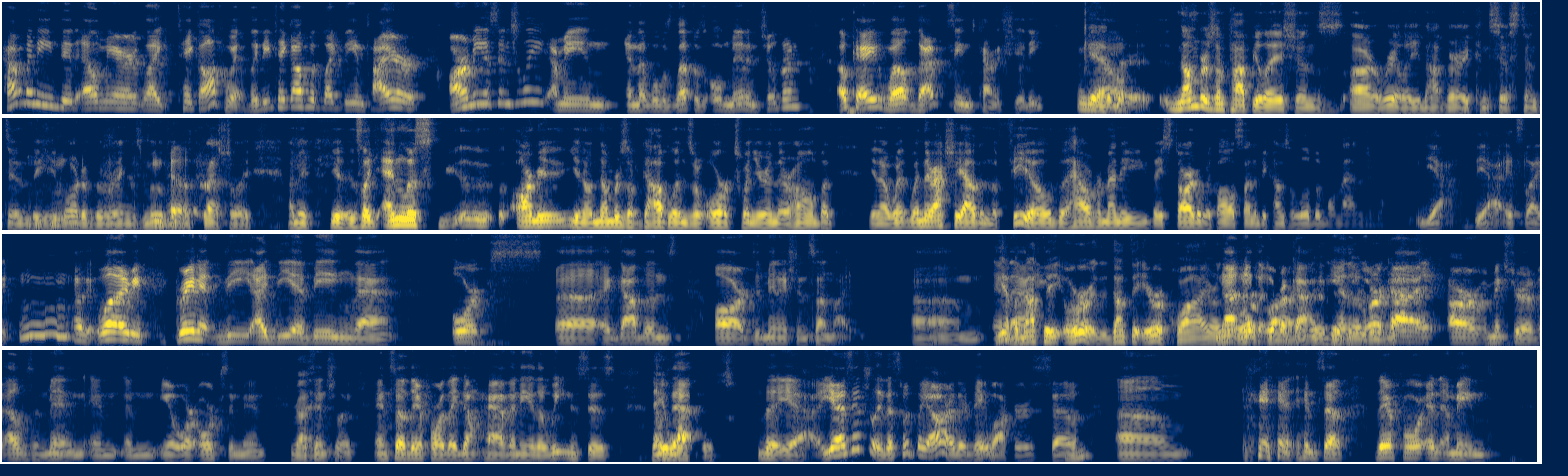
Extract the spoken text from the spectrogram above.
how many did Eomer like take off with? Did he take off with like the entire army essentially? I mean, and that what was left was old men and children. Okay, well, that seems kind of shitty. Yeah, numbers and populations are really not very consistent in the mm-hmm. Lord of the Rings movie, no. especially. I mean, it's like endless uh, army, you know, numbers of goblins or orcs when you're in their home, but you know, when, when they're actually out in the field, however many they started with, all of a sudden it becomes a little bit more manageable. Yeah, yeah, it's like mm, okay. Well, I mean, granted, the idea being that orcs uh, and goblins are diminished in sunlight um, yeah, but not the or not the Iroquois or not, the not the yeah, the, the Uruk-hai are a mixture of elves and men, and and you know, or orcs and men, right. essentially. And so, therefore, they don't have any of the weaknesses. Daywalkers. The yeah, yeah, essentially, that's what they are. They're daywalkers. So, mm-hmm. um, and so therefore, and I mean,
